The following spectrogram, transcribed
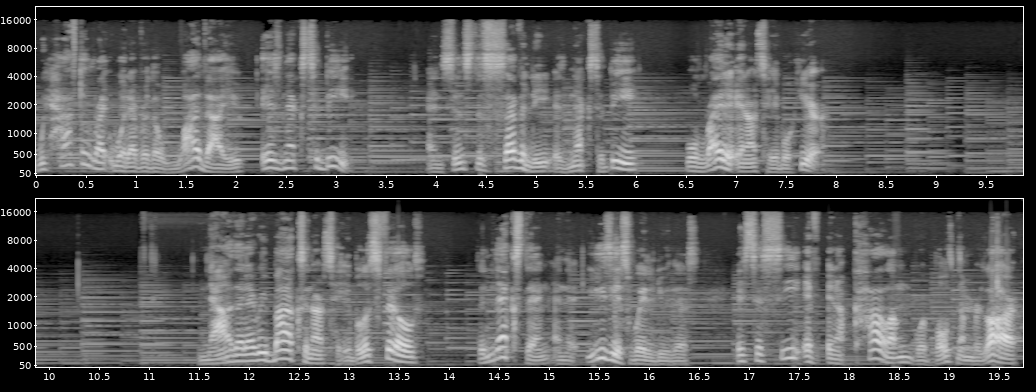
we have to write whatever the y value is next to b. And since the 70 is next to b, we'll write it in our table here. Now that every box in our table is filled, the next thing, and the easiest way to do this, is to see if in a column where both numbers are,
